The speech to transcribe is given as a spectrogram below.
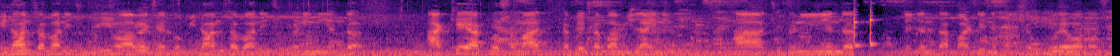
વિધાનસભાની ચૂંટણીઓ આવે છે, તો વિધાનસભાની ચૂંટણીની અંદર આખે આખો સમાજ ખભે ખભા મિલાઈને આ ચૂંટણીની અંદર ભારતીય જનતા પાર્ટીને પક્ષે ઊભો રહેવાનો છે.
